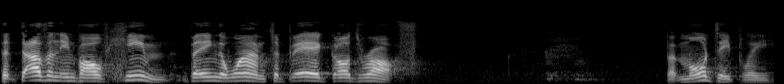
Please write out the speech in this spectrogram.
that doesn't involve him being the one to bear God's wrath. But more deeply,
